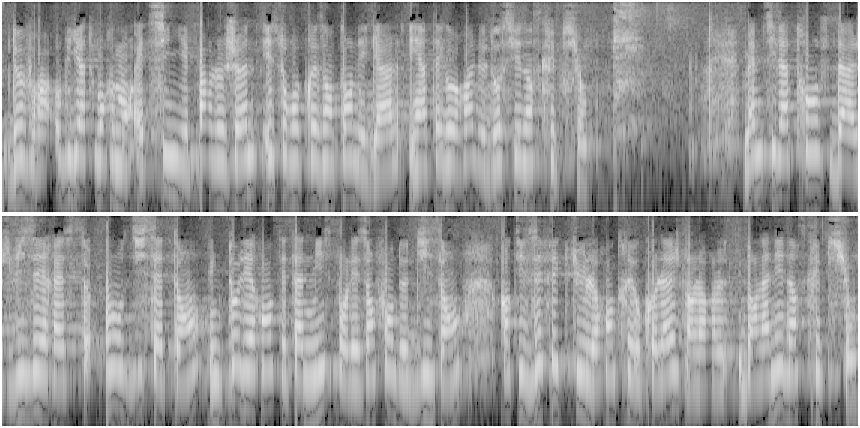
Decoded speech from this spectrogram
devra obligatoirement être signé par le jeune et son représentant légal et intégrera le dossier d'inscription. Même si la tranche d'âge visée reste 11-17 ans, une tolérance est admise pour les enfants de 10 ans quand ils effectuent leur entrée au collège dans l'année d'inscription.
